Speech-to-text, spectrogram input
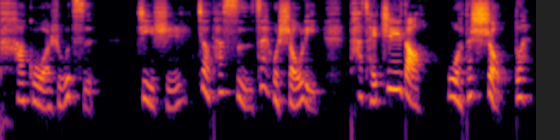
他果如此，几时叫他死在我手里，他才知道我的手段。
